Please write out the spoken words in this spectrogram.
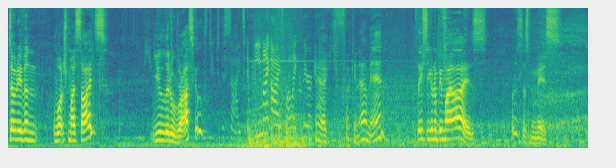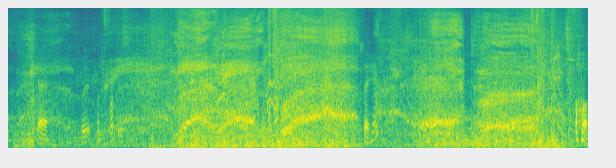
Don't even watch my sides? You little rascal. Stick to the sides and be my eyes while I clear a path. Yeah, fucking hell, man. At least you're gonna be my eyes. What is this mess? Okay. What, what the fuck is? What the heck? Oh.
